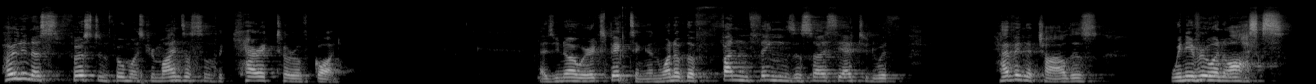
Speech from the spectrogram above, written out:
Holiness, first and foremost, reminds us of the character of God. As you know, we're expecting, and one of the fun things associated with having a child is when everyone asks,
